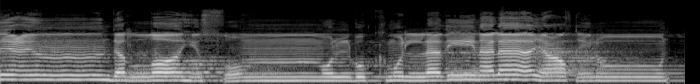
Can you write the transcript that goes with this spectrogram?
عند الله الصم البكم الذين لا يعقلون.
